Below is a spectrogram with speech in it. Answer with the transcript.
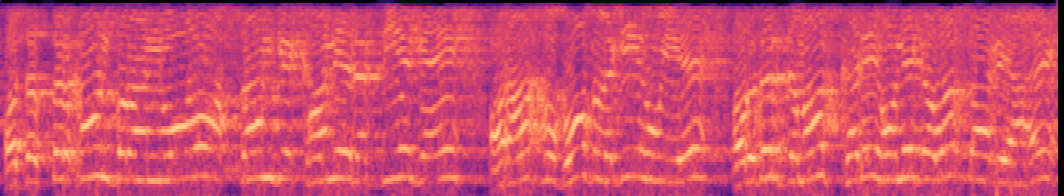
اور دسترخوان پر انواع اقسام کے کھانے رکھ دیے گئے اور آپ کو بھوک لگی ہوئی ہے اور ادھر جماعت کھڑے ہونے کا وقت آ گیا ہے۔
